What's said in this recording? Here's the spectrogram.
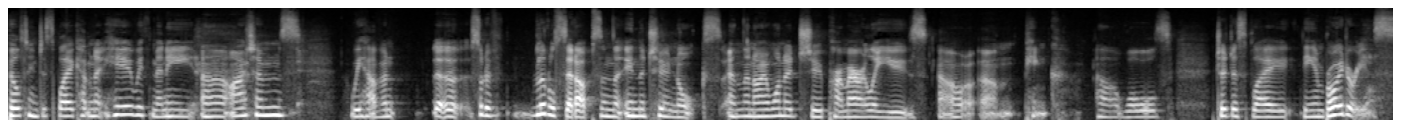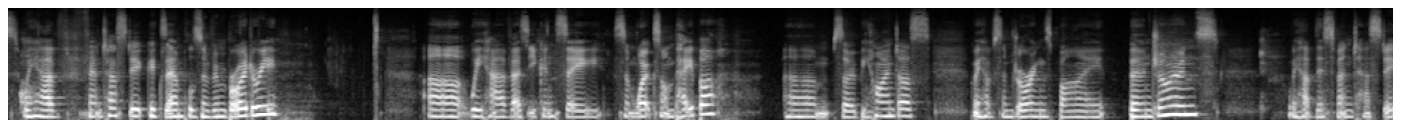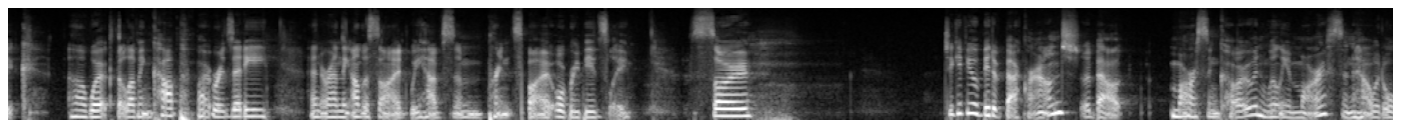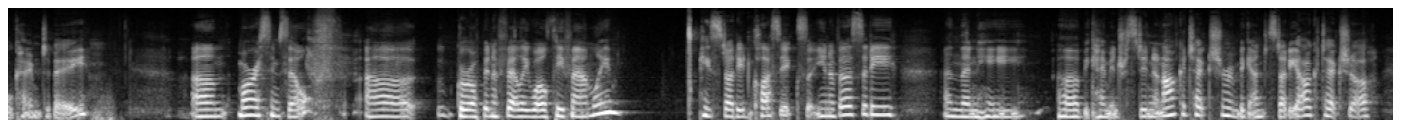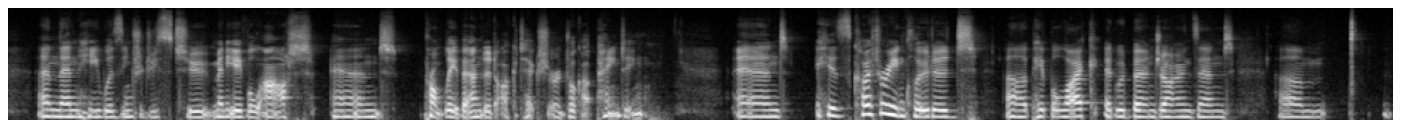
built-in display cabinet here with many uh, items. We have an, uh, sort of little setups in the in the two nooks, and then I wanted to primarily use our um, pink uh, walls to display the embroideries. We have fantastic examples of embroidery. Uh, we have, as you can see, some works on paper. Um, so behind us, we have some drawings by Burne Jones. We have this fantastic uh, work, The Loving Cup by Rossetti, and around the other side, we have some prints by Aubrey Beardsley. So, to give you a bit of background about Morris & Co. and William Morris and how it all came to be. Um, Morris himself uh, grew up in a fairly wealthy family. He studied classics at university and then he uh, became interested in architecture and began to study architecture. And then he was introduced to medieval art and promptly abandoned architecture and took up painting. And his coterie included uh, people like Edward Burne Jones and um,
